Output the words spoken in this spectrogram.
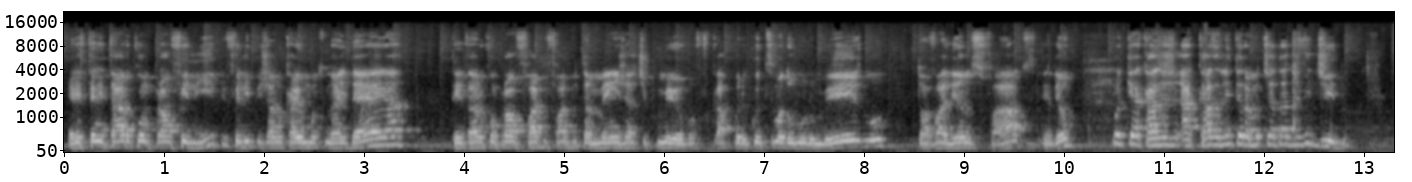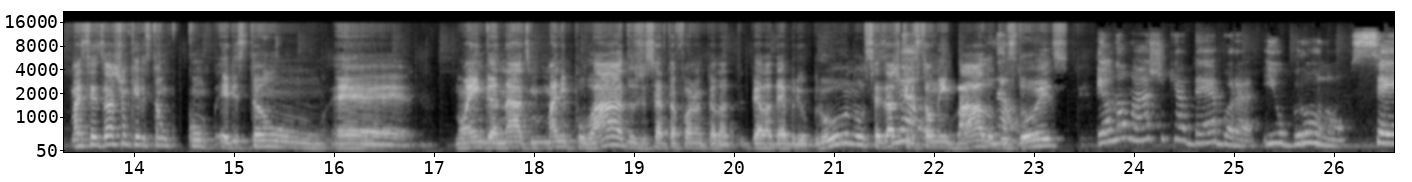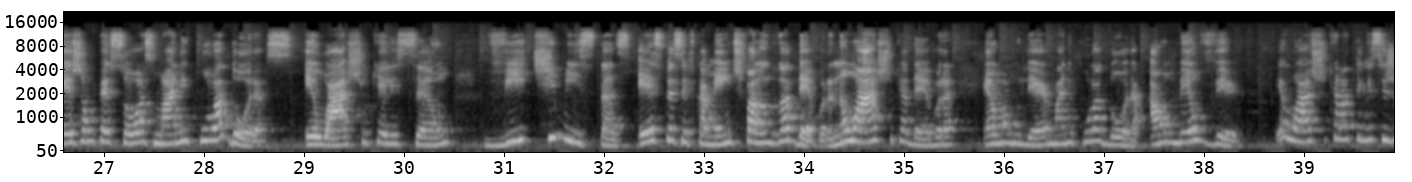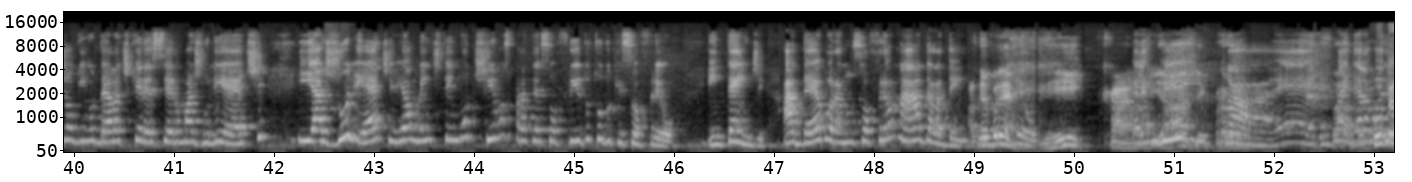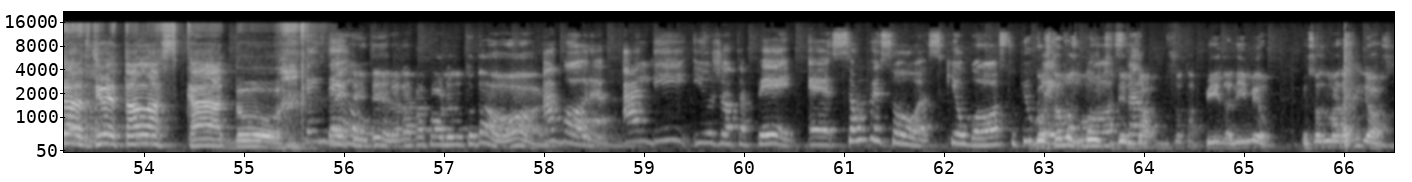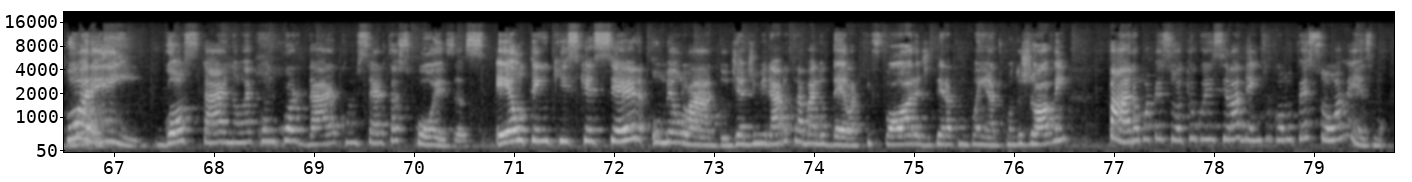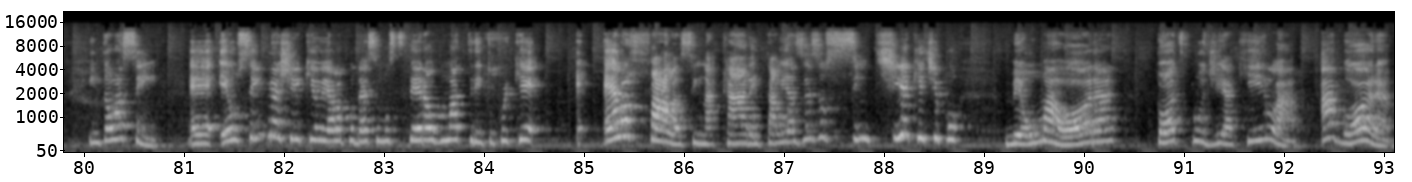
Eles tentaram comprar o Felipe, o Felipe já não caiu muito na ideia. Tentaram comprar o Fábio, o Fábio também já, tipo, meu, eu vou ficar por enquanto em cima do muro mesmo, tô avaliando os fatos, entendeu? Porque a casa, a casa literalmente já tá dividido. Mas vocês acham que eles estão eles estão é, não é enganados, manipulados de certa forma pela, pela Débora e o Bruno? Vocês acham não, que eles estão no embalo não. dos dois? Eu não acho que a Débora e o Bruno sejam pessoas manipuladoras. Eu acho que eles são vitimistas, especificamente falando da Débora. Não acho que a Débora é uma mulher manipuladora, ao meu ver. Eu acho que ela tem esse joguinho dela de querer ser uma Juliette e a Juliette realmente tem motivos para ter sofrido tudo que sofreu. Entende? A Débora não sofreu nada lá dentro. A Débora é entendeu? é rica, ela é rica, pra... é, o pai dela O Brasil é tá lascado. Entendeu? Tá entendendo? Ela vai pra olhando toda hora. Agora, Ali e o JP é, são pessoas que eu gosto, que o Gostamos Clayton muito gosta. deles, do JP dali, meu. Pessoas maravilhosas. Porém, gostar não é concordar com certas coisas. Eu tenho que esquecer o meu lado de admirar o trabalho dela aqui fora, de ter acompanhado quando jovem, para uma pessoa que eu conheci lá dentro como pessoa mesmo. Então, assim, é, eu sempre achei que eu e ela pudéssemos ter algum atrito, porque ela fala assim na cara e tal, e às vezes eu sentia que, tipo, meu, uma hora pode explodir aqui e lá. Agora,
